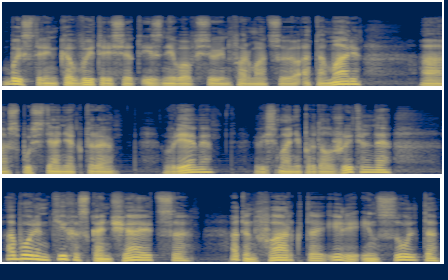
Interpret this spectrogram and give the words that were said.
быстренько вытрясет из него всю информацию о Тамаре, а спустя некоторое время, весьма непродолжительное, Аборин тихо скончается от инфаркта или инсульта.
